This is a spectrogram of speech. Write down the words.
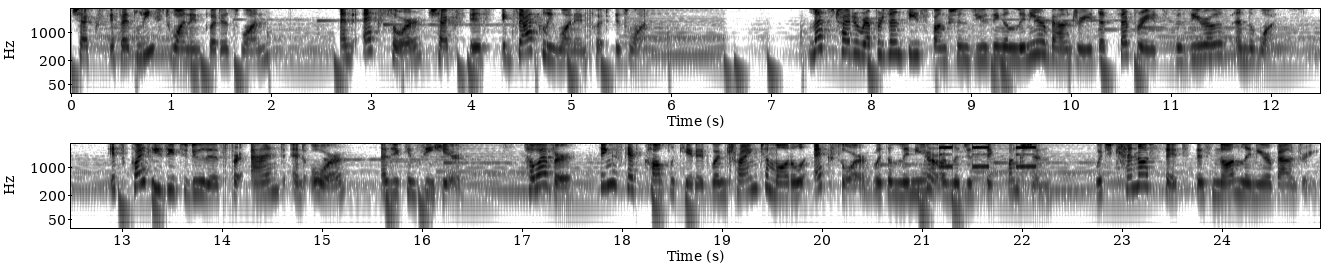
checks if at least one input is 1, and XOR checks if exactly one input is 1. Let's try to represent these functions using a linear boundary that separates the zeros and the ones. It's quite easy to do this for AND and OR, as you can see here. However, things get complicated when trying to model XOR with a linear or logistic function, which cannot fit this nonlinear boundary.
